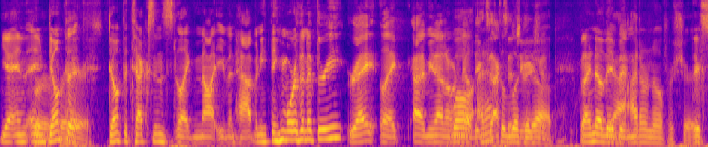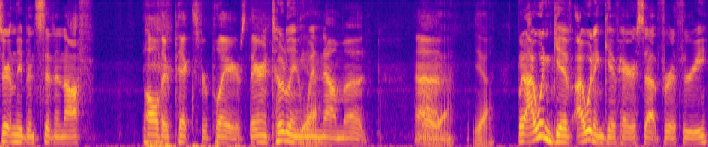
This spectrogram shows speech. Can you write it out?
Yeah, and, and for- don't for the Harris. don't the Texans like not even have anything more than a three, right? Like, I mean, I don't Well, know the I'd exact have to look it situation, up. but I know they've yeah, been I don't know for sure. they've certainly been sitting off all their picks for players. They're in totally in Yeah. win now mode. oh Um, yeah, yeah, But I wouldn't give I wouldn't give Harris up for a three,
